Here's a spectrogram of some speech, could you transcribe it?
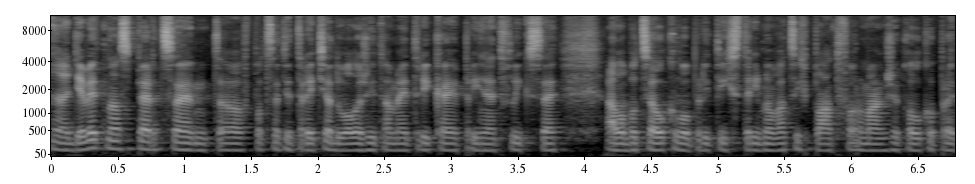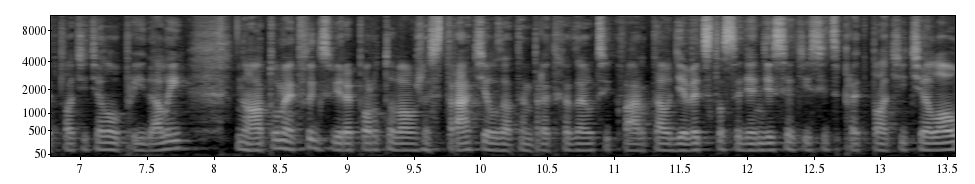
19%, v podstate tretia dôležitá metrika je pri Netflixe alebo celkovo pri tých streamovacích platformách, že koľko predplatiteľov pridali. No a tu Netflix vyreportoval, že stratil za ten predchádzajúci kvartál 970 tisíc predplatiteľov,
